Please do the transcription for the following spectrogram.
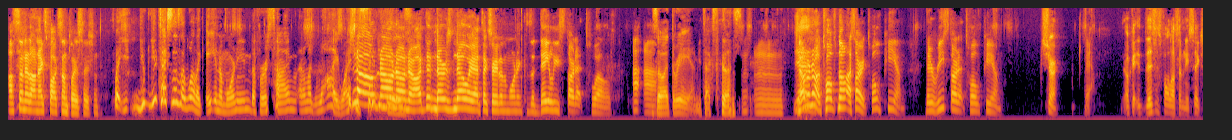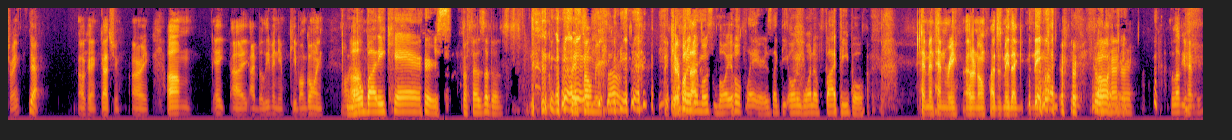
I'll send it on Xbox and PlayStation. Wait, you, you you texted us like what, like eight in the morning the first time, and I'm like, why? Why is she No, saying no, no, this? no. I didn't. There's no way I text you eight in the morning because the dailies start at twelve. Uh uh So at 3 a.m. you texted us. No, no, no. Twelve. No, uh, sorry. Twelve p.m. They restart at twelve p.m. Sure. Yeah. Okay, this is Fallout 76, right? Yeah. Okay, got you. All right. Um, hey, I I believe in you. Keep on going. Oh, yeah. Nobody cares. Bethesda does. They told me so. They care one about of that. their most loyal players, like the only one of five people. Him and Henry. I don't know. I just made that name up. Good old Henry. I love you, Henry.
